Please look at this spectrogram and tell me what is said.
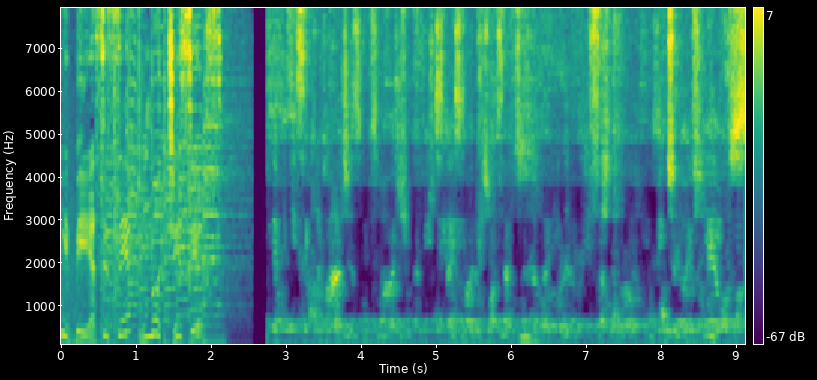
MPSC Notícias. Início aqui em Lages, dos maiores julgamentos da história do Judiciário de Santa Catarina. São 22 réus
